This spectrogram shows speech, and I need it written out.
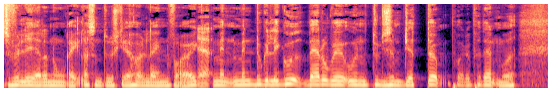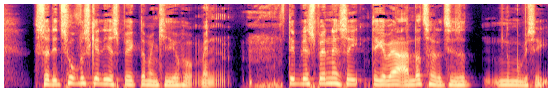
Selvfølgelig er der nogle regler, som du skal holde dig indenfor, ikke? Ja. Men, men du kan lægge ud, hvad du vil, uden du ligesom bliver dømt på det på den måde. Så det er to forskellige aspekter, man kigger på, men det bliver spændende at se. Det kan være, at andre tager det til, så nu må vi se.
